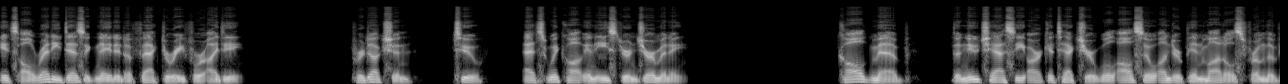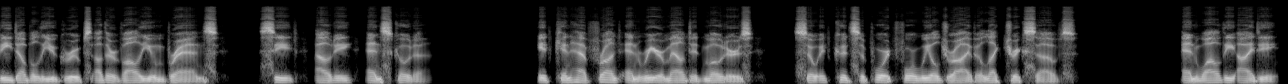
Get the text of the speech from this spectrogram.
It's already designated a factory for ID. Production, too, at Zwickau in eastern Germany. Called MEB, the new chassis architecture will also underpin models from the VW Group's other volume brands, Seat, Audi, and Skoda. It can have front and rear mounted motors, so it could support four-wheel drive electric SUVs. And while the ID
